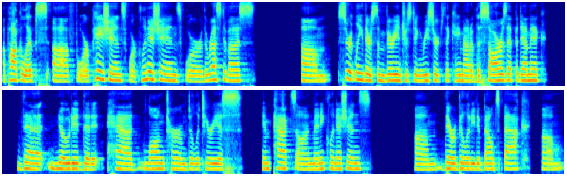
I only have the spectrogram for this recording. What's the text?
apocalypse uh, for patients, for clinicians, for the rest of us. Um, certainly, there's some very interesting research that came out of the SARS epidemic that noted that it had long term deleterious impacts on many clinicians. Um, their ability to bounce back um,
